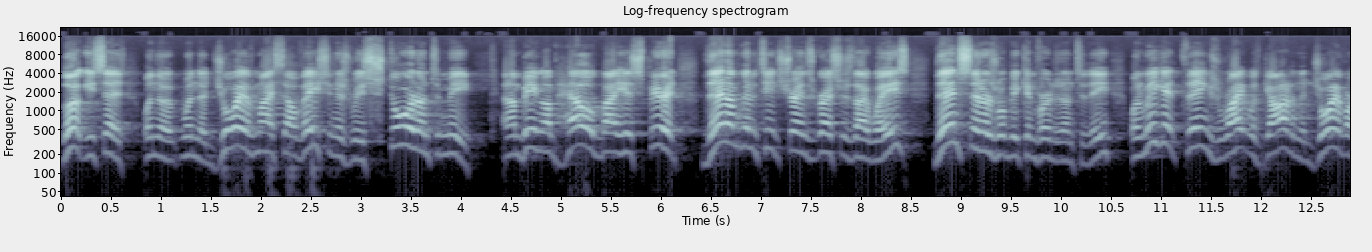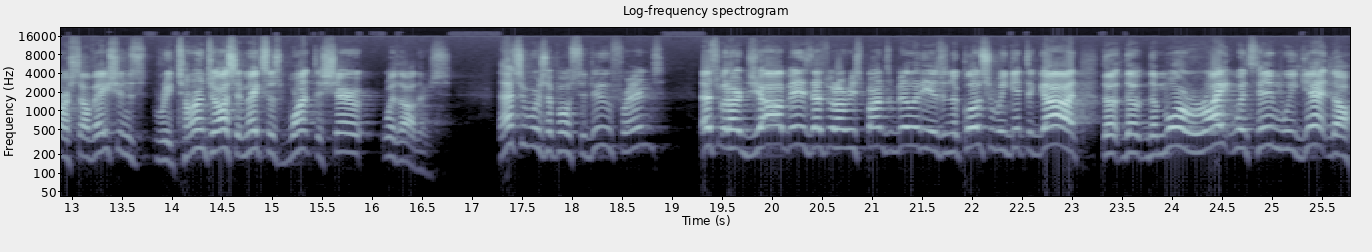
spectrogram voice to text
Look, he says, when the, when the joy of my salvation is restored unto me, and I'm being upheld by his spirit. Then I'm going to teach transgressors thy ways. Then sinners will be converted unto thee. When we get things right with God and the joy of our salvations returned to us, it makes us want to share with others. That's what we're supposed to do, friends. That's what our job is. That's what our responsibility is. And the closer we get to God, the, the, the more right with Him we get, the,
